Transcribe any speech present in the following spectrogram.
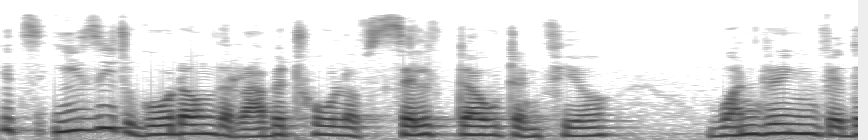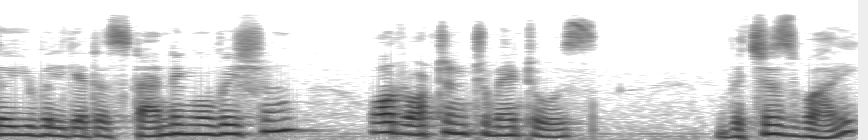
It's easy to go down the rabbit hole of self-doubt and fear, wondering whether you will get a standing ovation or rotten tomatoes, which is why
